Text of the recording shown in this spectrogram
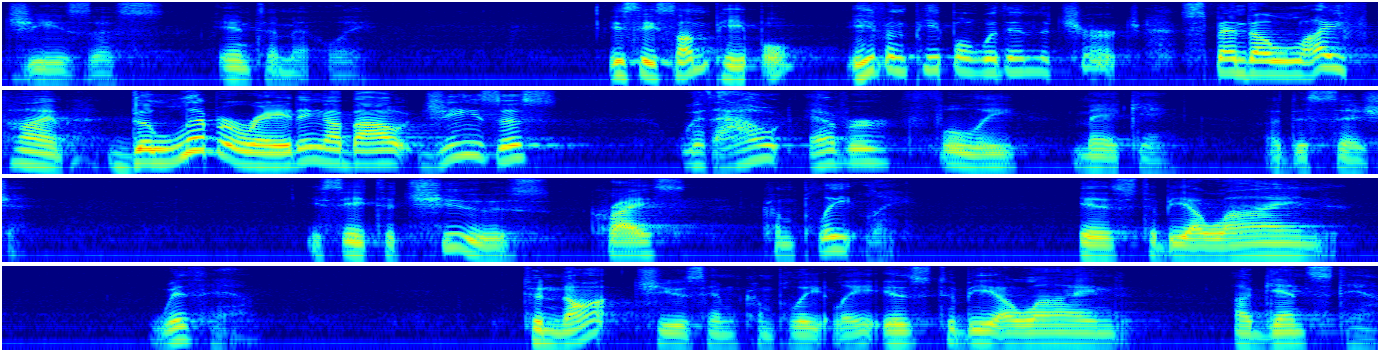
Jesus intimately? You see, some people, even people within the church, spend a lifetime deliberating about Jesus without ever fully making a decision. You see, to choose Christ completely is to be aligned with Him. To not choose him completely is to be aligned against him.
